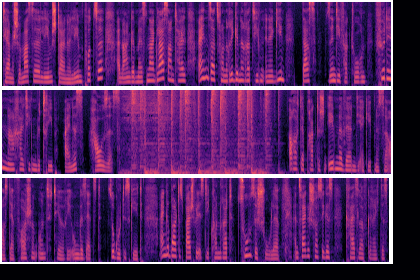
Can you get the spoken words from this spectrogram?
thermische Masse, Lehmsteine, Lehmputze, ein angemessener Glasanteil, Einsatz von regenerativen Energien, das sind die Faktoren für den nachhaltigen Betrieb eines Hauses. Auch auf der praktischen Ebene werden die Ergebnisse aus der Forschung und Theorie umgesetzt, so gut es geht. Ein gebautes Beispiel ist die Konrad-Zuse-Schule, ein zweigeschossiges, kreislaufgerechtes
